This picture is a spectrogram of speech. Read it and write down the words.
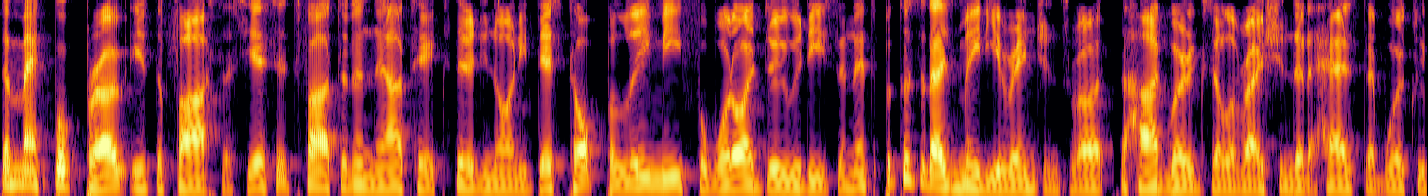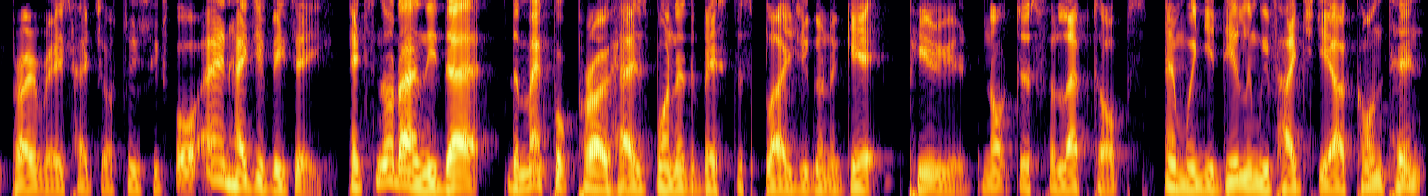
the MacBook Pro is the fastest. Yes, it's faster than the RTX 3090 desktop. Believe me, for what I do, it is. And it's because of those media engines, right? The hardware acceleration that it has that works with ProRes, H.264, and HEVC. It's not only that, the MacBook Pro has one of the best displays you're going to get period, not just for laptops. And when you're dealing with HDR content,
